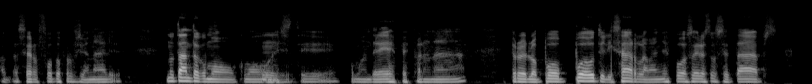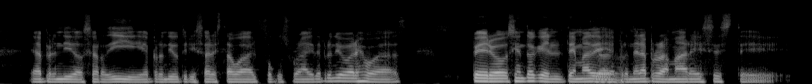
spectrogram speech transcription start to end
a hacer fotos profesionales. No tanto como, como, Mm. este, como Andrés, pues para nada, pero lo puedo, puedo utilizarla, mañana puedo hacer estos setups. He aprendido a hacer DI, he aprendido a utilizar esta guada, el Focusrite, he aprendido varias jugadas. Pero siento que el tema de Claro. aprender a programar es este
